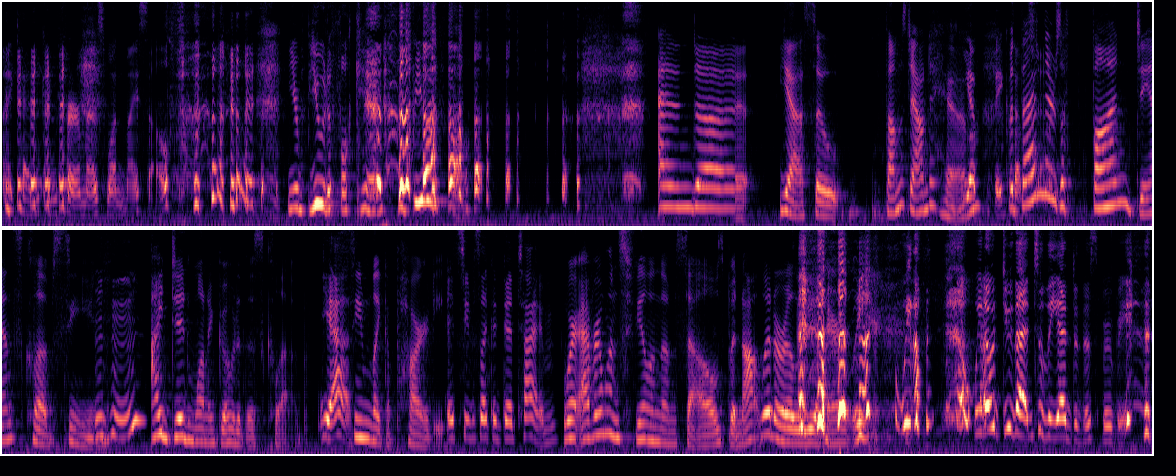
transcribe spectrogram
I can confirm as one myself. You're beautiful, Kim. You're beautiful. and uh, yeah, so thumbs down to him. Yep, but then down. there's a fun dance club scene. Mm-hmm. I did want to go to this club. Yeah. It seemed like a party it seems like a good time. where everyone's feeling themselves, but not literally, apparently. We don't we don't do that until the end of this movie.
